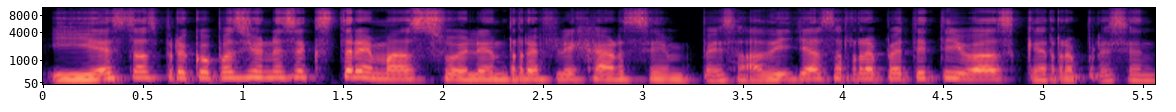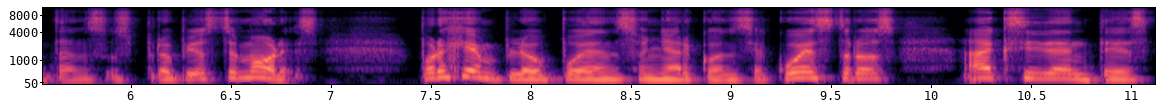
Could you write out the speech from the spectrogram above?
Y estas preocupaciones extremas suelen reflejarse en pesadillas repetitivas que representan sus propios temores, por ejemplo, pueden soñar con secuestros, accidentes,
